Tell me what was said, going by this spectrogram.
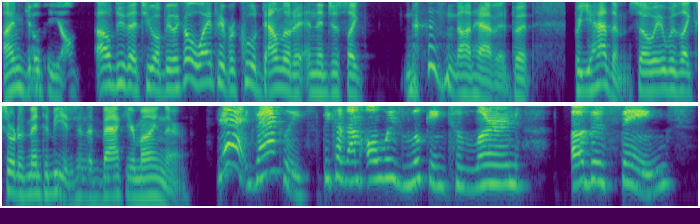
I'm guilty. I'll I'll do that too. I'll be like, "Oh, white paper, cool, download it," and then just like not have it. But but you had them. So it was like sort of meant to be. It's in the back of your mind there. Yeah, exactly. Because I'm always looking to learn other things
